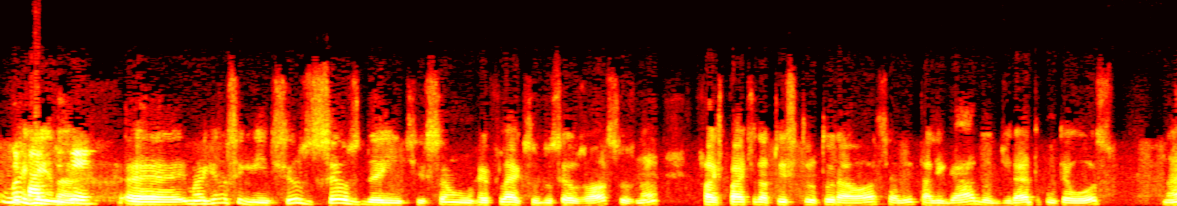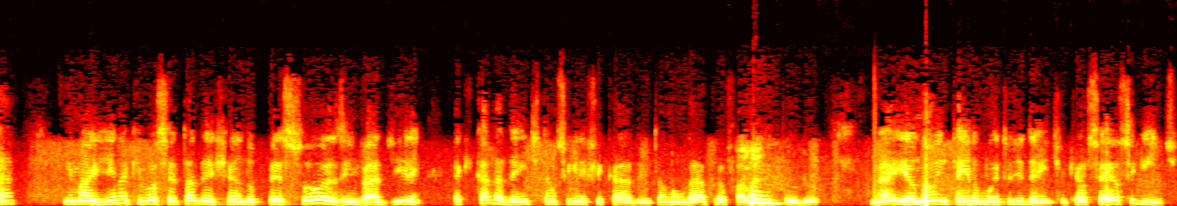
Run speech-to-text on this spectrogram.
Imagina, é, imagina o seguinte: se os seus dentes são reflexos dos seus ossos, né? Faz parte da tua estrutura óssea ali, tá ligado direto com o teu osso, né? Imagina que você está deixando pessoas invadirem. É que cada dente tem um significado, então não dá para eu falar Sim. de tudo né? E eu não entendo muito de dente. O que eu sei é o seguinte:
